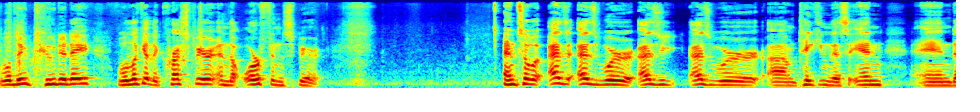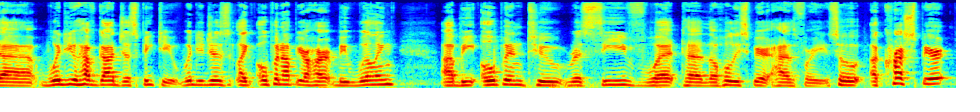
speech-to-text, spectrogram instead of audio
We'll do two today. We'll look at the crushed spirit and the orphan spirit and so as as we're as as we're um, taking this in, and uh, would you have God just speak to you? Would you just like open up your heart, be willing, uh, be open to receive what uh, the Holy Spirit has for you? So a crushed spirit,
